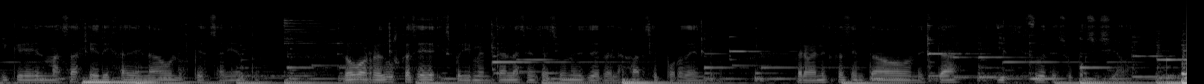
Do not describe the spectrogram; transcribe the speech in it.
y que el masaje deja de lado los pensamientos. Luego reduzcase a experimentar las sensaciones de relajarse por dentro. Permanezca sentado donde está y disfrute su posición.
